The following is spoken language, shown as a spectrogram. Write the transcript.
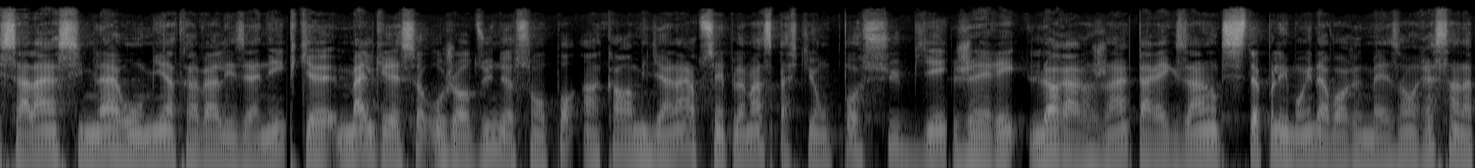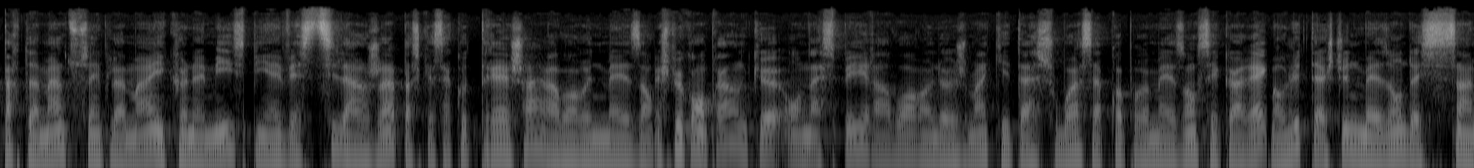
salaires similaires aux miens à travers les années, puis que malgré ça, aujourd'hui, ne sont pas encore millionnaires. Tout simplement, c'est parce qu'ils n'ont pas su bien gérer leur argent. Par exemple, si tu n'as pas les moyens d'avoir une maison, reste en appartement tout simplement, économise, puis investis l'argent parce que ça coûte très cher avoir une maison. Je peux comprendre qu'on aspire à avoir un logement qui est à soi, sa propre maison, c'est correct. Mais au lieu de t'acheter une maison de 600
